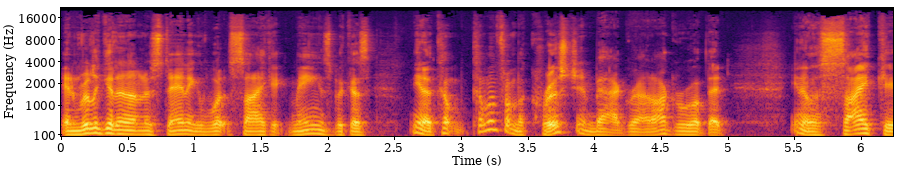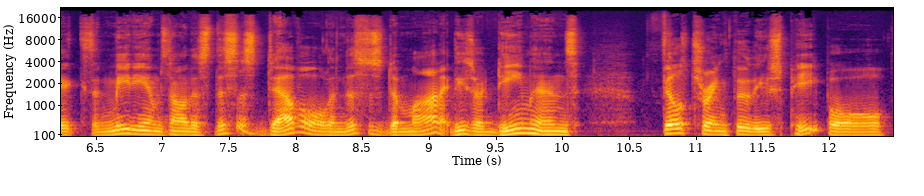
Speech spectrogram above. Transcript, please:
and really get an understanding of what psychic means. Because you know, com- coming from a Christian background, I grew up that you know, psychics and mediums and all this. This is devil and this is demonic. These are demons filtering through these people,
